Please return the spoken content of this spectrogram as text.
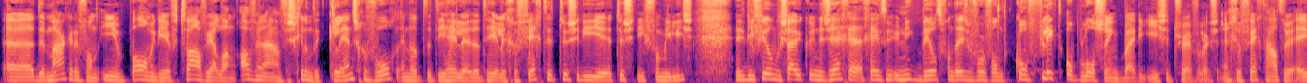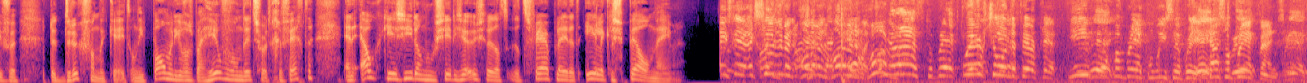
Eh, de maker ervan, Ian Palmer, die heeft twaalf jaar lang af en aan verschillende clans gevolgd. En dat, die hele, dat hele gevechten tussen die, eh, tussen die families. Die film, zou je kunnen zeggen, geeft een uniek beeld van deze vorm van conflictoplossing bij de Ierse Travelers. Een gevecht haalt weer even de druk van de ketel. Die Palmer die was bij heel veel van dit soort gevechten. En elke keer zie je dan hoe serieus ze dat, dat fair play, dat eerlijke spel nemen. Excuse me, hold on, hold on, hold on. Your ass to break. We're showing the fair play. You Break. fucking break when we say break. Break, That's a break, break, man. break.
